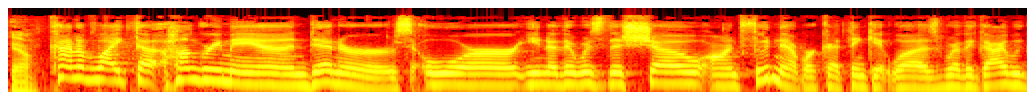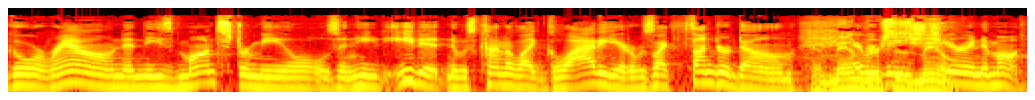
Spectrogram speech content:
Yeah. Kind of like the Hungry Man dinners, or, you know, there was this show on Food Network, I think it was, where the guy would go around and these monster meals and he'd eat it, and it was kind of like Gladiator. It was like Thunderdome. Yeah, man Everybody's versus meal. cheering him on.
